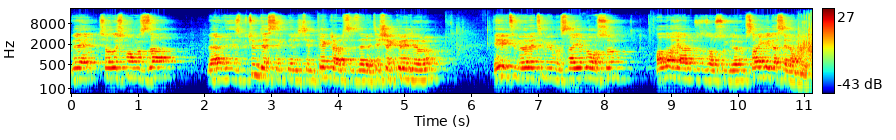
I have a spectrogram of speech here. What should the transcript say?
Ve çalışmamızda verdiğiniz bütün destekler için tekrar sizlere teşekkür ediyorum. Eğitim, öğretim yılınız hayırlı olsun. Allah yardımcınız olsun diyorum. Saygıyla selamlıyorum.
